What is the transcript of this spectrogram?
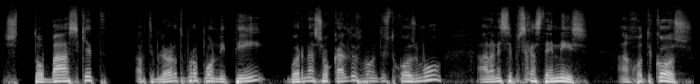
Στο μπάσκετ, από την πλευρά του προπονητή, μπορεί να είσαι ο καλύτερος προπονητής του κόσμου, αλλά αν είσαι ψυχασθενής, αγχωτικός,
